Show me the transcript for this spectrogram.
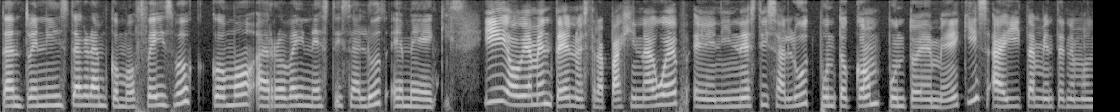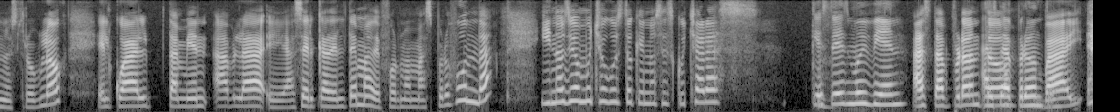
tanto en Instagram como Facebook, como arroba inestisaludmx. Y obviamente en nuestra página web en inestisalud.com.mx, ahí también tenemos nuestro blog, el cual también habla eh, acerca del tema de forma más profunda. Y nos dio mucho gusto que nos escucharas. Que estés muy bien. Hasta pronto. Hasta pronto. Bye.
